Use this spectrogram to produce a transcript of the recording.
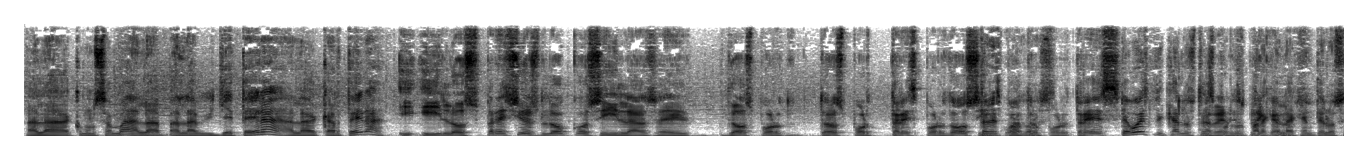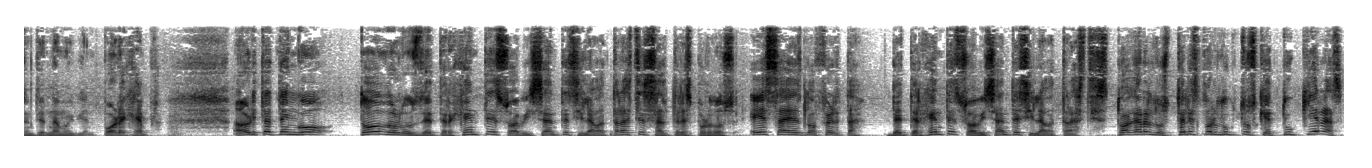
a la ¿cómo se llama? A la, a la billetera, a la cartera. Y, y los precios locos y las eh, 2 por 2 por 3 por 2 y Tres por 4 dos. por 3. Te voy a explicar los 3 A ver, por 2 para que la gente los entienda muy bien. Por ejemplo, ahorita tengo todos los detergentes, suavizantes y lavatrastes al 3x2. Esa es la oferta. Detergentes, suavizantes y lavatrastes. Tú agarras los tres productos que tú quieras.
